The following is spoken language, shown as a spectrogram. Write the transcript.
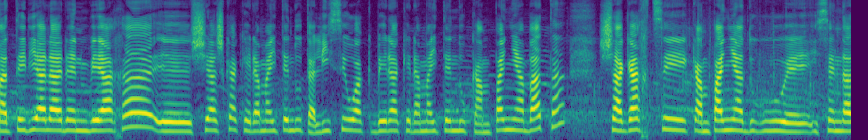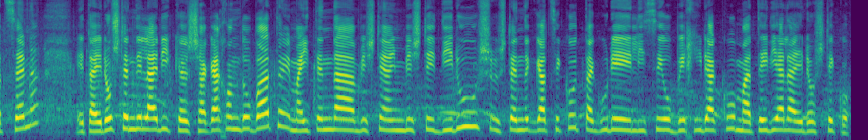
Materialaren beharra, e, sehaskak eramaiten du eta liseoak berak eramaiten du kanpaina bat, sagartze kanpaina dugu e, izendatzen, eta erosten delarik sagarrondo bat, emaiten da beste hainbeste diru, susten gatzeko eta gure liseo behirako materiala erosteko.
